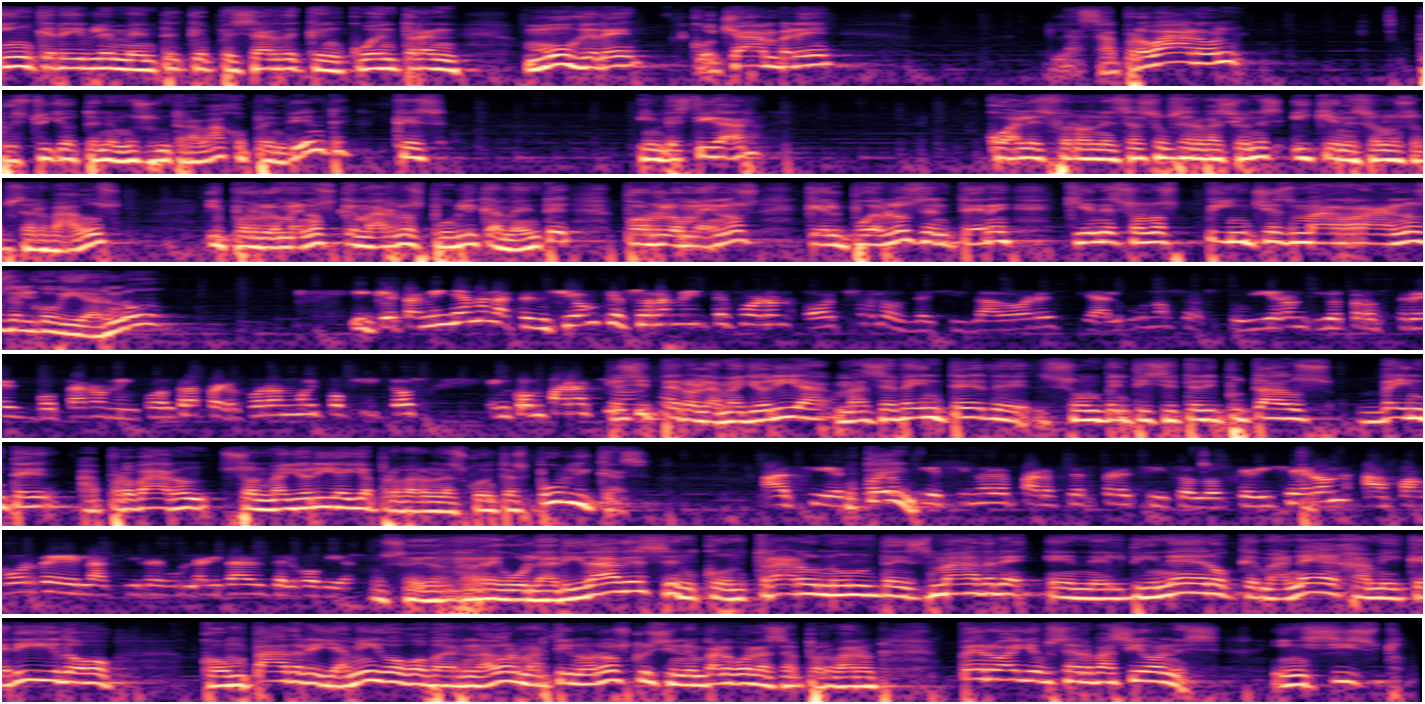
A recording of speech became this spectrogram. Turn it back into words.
increíblemente, que a pesar de que encuentran mugre, cochambre, las aprobaron, pues tú y yo tenemos un trabajo pendiente, que es investigar cuáles fueron esas observaciones y quiénes son los observados y por lo menos quemarlos públicamente, por lo menos que el pueblo se entere quiénes son los pinches marranos del gobierno. Y que también llama la atención que solamente fueron ocho los legisladores, que algunos se abstuvieron y otros tres votaron en contra, pero fueron muy poquitos en comparación. Pues sí, pero la mayoría, más de 20, de, son 27 diputados, 20 aprobaron, son mayoría y aprobaron las cuentas públicas. Así es, fueron 19 para ser precisos, los que dijeron a favor de las irregularidades del gobierno. O sea, irregularidades encontraron un desmadre en el dinero que maneja mi querido compadre y amigo gobernador Martín Orozco y sin embargo las aprobaron. Pero hay observaciones, insisto.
